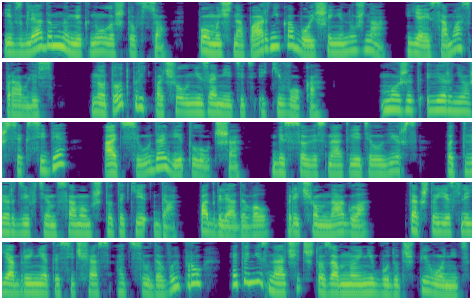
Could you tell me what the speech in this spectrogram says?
и взглядом намекнула, что все, помощь напарника больше не нужна, я и сама справлюсь. Но тот предпочел не заметить экивока. «Может, вернешься к себе? Отсюда вид лучше», бессовестно ответил Вирс, подтвердив тем самым, что таки да, подглядывал, причем нагло. Так что если я брюнета сейчас отсюда выпру, это не значит, что за мной не будут шпионить.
